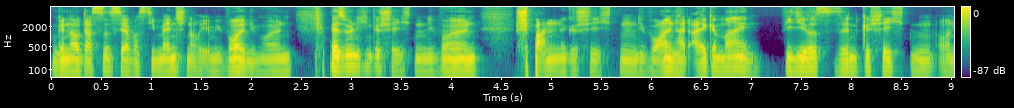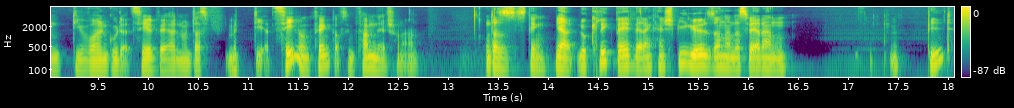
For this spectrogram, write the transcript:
Und genau das ist ja, was die Menschen auch irgendwie wollen. Die wollen persönliche Geschichten, die wollen spannende Geschichten, die wollen halt allgemein. Videos sind Geschichten und die wollen gut erzählt werden. Und das mit die Erzählung fängt auf dem Thumbnail schon an. und das ist das Ding. Ja, nur Clickbait wäre dann kein Spiegel, sondern das wäre dann Bild.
